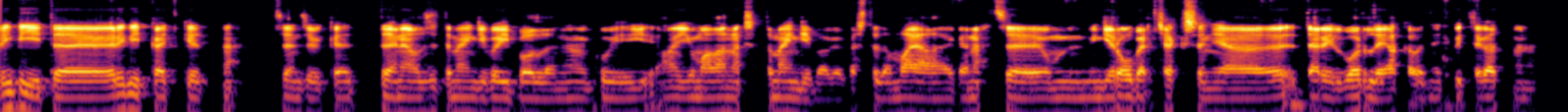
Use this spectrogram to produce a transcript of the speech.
ribid, ribid katki, et noh. See on sihuke, et tõenäoliselt ta ei mängi võib-olla no kui jumal annaks, et ta mängib, aga kas teda on vaja, ega noh, see on mingi Robert Jackson ja Daryl Worley hakkavad neid kutte katma noh.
